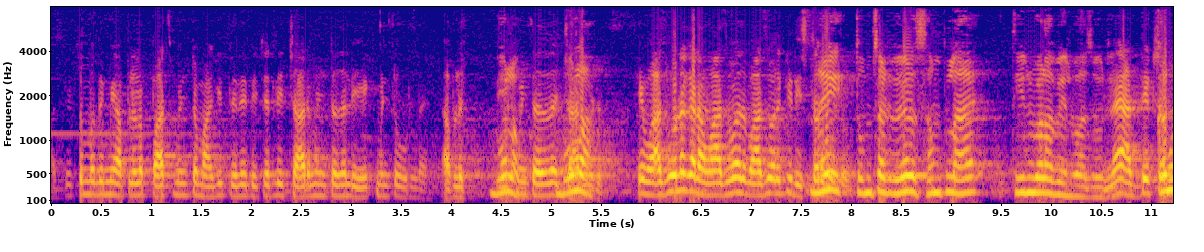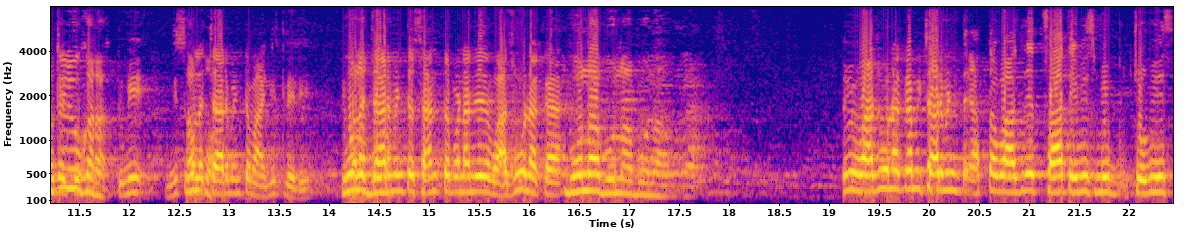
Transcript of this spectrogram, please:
अध्यक्षमध्ये मी आपल्याला पाच मिनिटं मागितलेले त्याच्यातली चार मिनिटं झाली एक मिनिटं उरलंय आपलं मिनिटं हे वाजवू नका ना वाजवा वाजवा की डिस्टर्ब तुमचा वेळ संपलाय तीन वेळा बेल वाजवली. नाही अध्यक्ष करा. तुम्ही मी तुम्हाला. चार मिनिटं मागितलेली. तुम्हाला चार. मिनिटं शांतपणाने वाजवू नका. बोला बोला बोला. तुम्ही वाजवू नका मी चार मिनिटं आता वाजले सहा तेवीस मी चोवीस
